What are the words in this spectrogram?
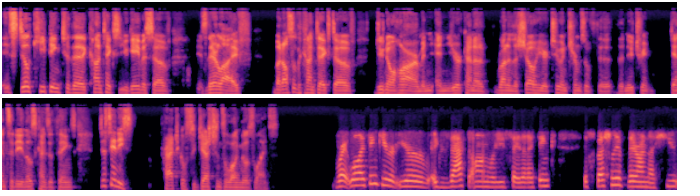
it's still keeping to the context that you gave us of it's their life, but also the context of do no harm, and and you're kind of running the show here too in terms of the the nutrient density and those kinds of things. Just any practical suggestions along those lines? Right. Well, I think you're you're exact on where you say that. I think especially if they're on a huge,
